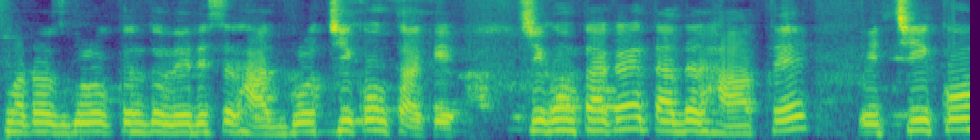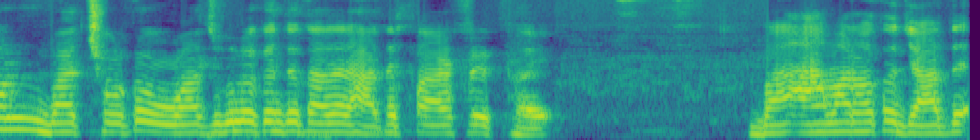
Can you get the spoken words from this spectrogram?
স্মার্ট ওয়াচগুলো কিন্তু লেডিসের হাতগুলো চিকন থাকে। চিকন থাকায় তাদের হাতে এই চিকন বা ছোট ওয়াচগুলো কিন্তু তাদের হাতে পারফেক্ট হয়। বা আমার মতো যাদের,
